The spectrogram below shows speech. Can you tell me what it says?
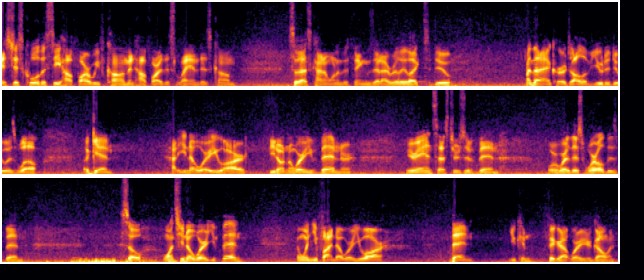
it's just cool to see how far we've come and how far this land has come. So that's kind of one of the things that I really like to do. And then I encourage all of you to do as well. Again, how do you know where you are if you don't know where you've been or your ancestors have been or where this world has been? So once you know where you've been and when you find out where you are, then you can figure out where you're going.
